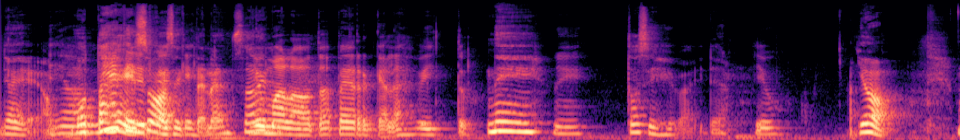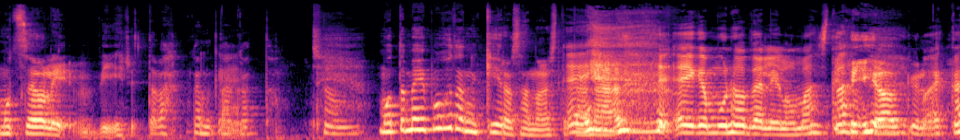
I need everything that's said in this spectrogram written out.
joo, joo, joo. Mutta hei, suosittelen. Se oli... Jumalauta, perkele, vittu. Niin, Niin. tosi hyvä idea. Juu. Joo, mutta se oli viihdyttävä. Kannattaa okay. katsoa. Se on... Mutta me ei puhuta nyt kirosanoista Ei, tänään. eikä mun hotellilomasta. Joo, kyllä. Vaikka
